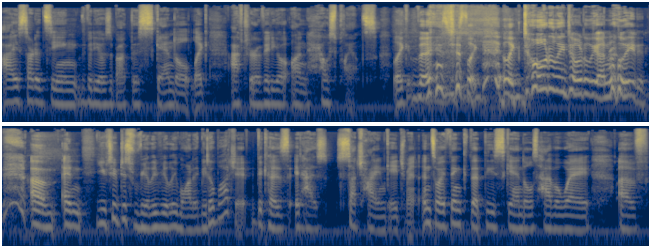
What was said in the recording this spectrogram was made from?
I started seeing videos about this scandal like after a video on houseplants. Like the, it's just like like totally totally unrelated. Um, and YouTube just really really wanted me to watch it because it has such high engagement. And so I think that these scandals have a way of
